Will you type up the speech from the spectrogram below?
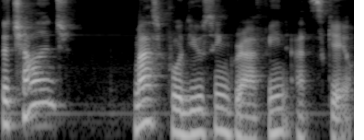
The challenge? Mass producing graphene at scale,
